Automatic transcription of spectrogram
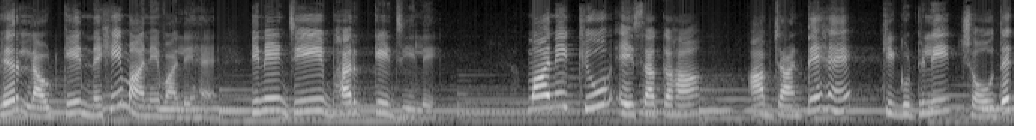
फिर लौट के नहीं माने वाले हैं इन्हें जी भर के जी ले माँ ने क्यों ऐसा कहा आप जानते हैं कि गुठली चौदह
